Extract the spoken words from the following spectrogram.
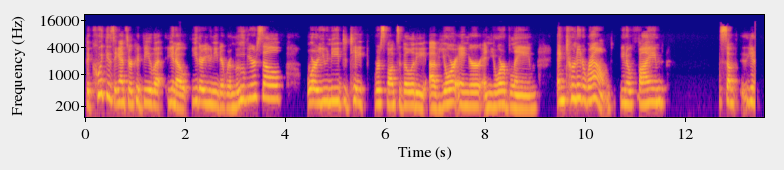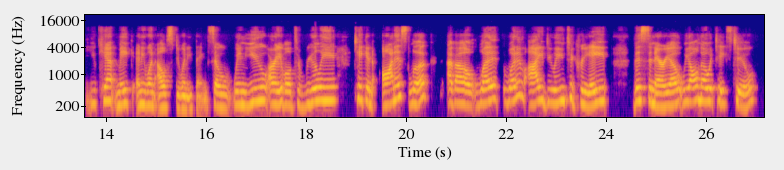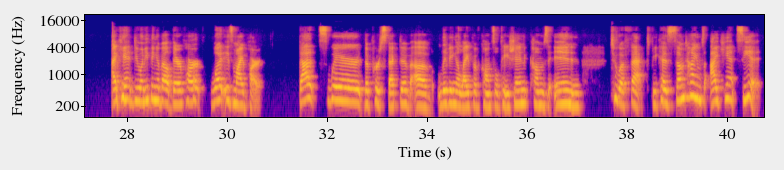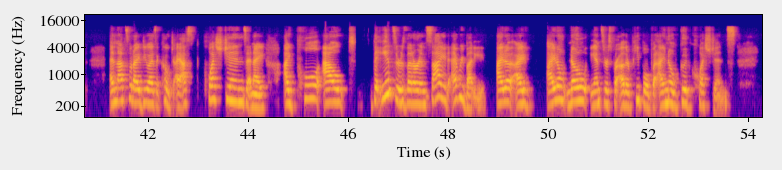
the quickest answer could be that, you know, either you need to remove yourself or you need to take responsibility of your anger and your blame and turn it around you know find some you know you can't make anyone else do anything. So when you are able to really take an honest look about what what am i doing to create this scenario? We all know it takes two. I can't do anything about their part. What is my part? That's where the perspective of living a life of consultation comes in to affect because sometimes I can't see it. And that's what I do as a coach. I ask questions and I I pull out the answers that are inside everybody. I don't I I don't know answers for other people, but I know good questions.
